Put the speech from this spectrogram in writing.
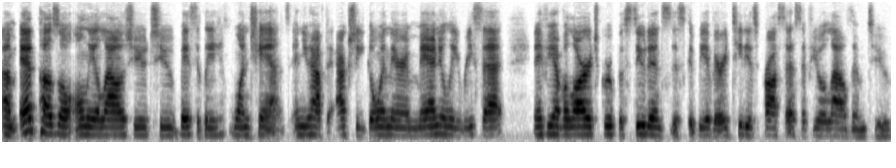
um, Edpuzzle only allows you to basically one chance, and you have to actually go in there and manually reset. And if you have a large group of students, this could be a very tedious process if you allow them to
